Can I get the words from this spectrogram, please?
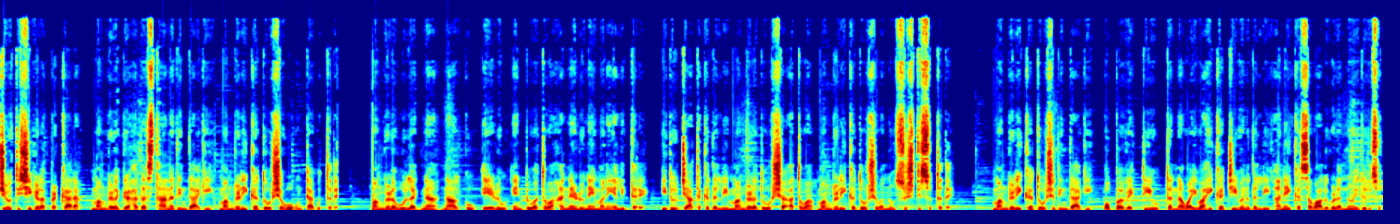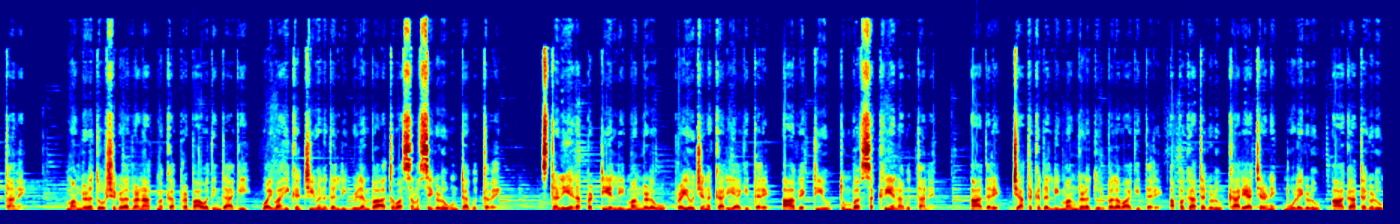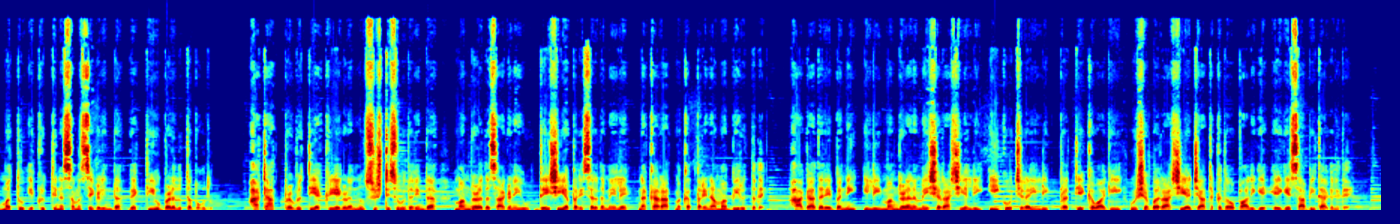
ಜ್ಯೋತಿಷಿಗಳ ಪ್ರಕಾರ ಮಂಗಳ ಗ್ರಹದ ಸ್ಥಾನದಿಂದಾಗಿ ಮಂಗಳಿಕ ದೋಷವೂ ಉಂಟಾಗುತ್ತದೆ. ಮಂಗಳವು ಲಗ್ನ ನಾಲ್ಕು, ಏಳು, ಎಂಟು ಅಥವಾ ಹನ್ನೆರಡನೇ ಮನೆಯಲ್ಲಿದ್ದರೆ ಇದು ಜಾತಕದಲ್ಲಿ ಮಂಗಳ ದೋಷ ಅಥವಾ ಮಂಗಳಿಕ ದೋಷವನ್ನು ಸೃಷ್ಟಿಸುತ್ತದೆ. ಮಂಗಳಿಕ ದೋಷದಿಂದಾಗಿ ಒಬ್ಬ ವ್ಯಕ್ತಿಯು ತನ್ನ ವೈವಾಹಿಕ ಜೀವನದಲ್ಲಿ ಅನೇಕ ಸವಾಲುಗಳನ್ನು ಎದುರಿಸುತ್ತಾನೆ. ಮಂಗಳ ದೋಷಗಳ ಋಣಾತ್ಮಕ ಪ್ರಭಾವದಿಂದಾಗಿ ವೈವಾಹಿಕ ಜೀವನದಲ್ಲಿ ವಿಳಂಬ ಅಥವಾ ಸಮಸ್ಯೆಗಳು ಉಂಟಾಗುತ್ತವೆ. ಸ್ಥಳೀಯರ ಪಟ್ಟಿಯಲ್ಲಿ ಮಂಗಳವು ಪ್ರಯೋಜನಕಾರಿಯಾಗಿದ್ದರೆ ಆ ವ್ಯಕ್ತಿಯು ತುಂಬಾ ಸಕ್ರಿಯನಾಗುತ್ತಾನೆ. ಆದರೆ ಜಾತಕದಲ್ಲಿ ಮಂಗಳ ದುರ್ಬಲವಾಗಿದ್ದರೆ ಅಪಘಾತಗಳು, ಕಾರ್ಯಾಚರಣೆ, ಮೂಳೆಗಳು, ಆಘಾತಗಳು ಮತ್ತು ಯಕೃತ್ತಿನ ಸಮಸ್ಯೆಗಳಿಂದ ವ್ಯಕ್ತಿಯು ಬಳಲುತ್ತಬಹುದು. ಹಠಾತ್ ಪ್ರವೃತ್ತಿಯ ಕ್ರಿಯೆಗಳನ್ನು ಸೃಷ್ಟಿಸುವುದರಿಂದ ಮಂಗಳದ ಸಾಗಣೆಯು ದೇಶೀಯ ಪರಿಸರದ ಮೇಲೆ ನಕಾರಾತ್ಮಕ ಪರಿಣಾಮ ಬೀರುತ್ತದೆ. ಹಾಗಾದರೆ ಬನ್ನಿ, ಇಲ್ಲಿ ಮಂಗಳನ ಮೇಷರಾಶಿಯಲ್ಲಿ ಈ ಗೋಚರ ಇಲ್ಲಿ ಪ್ರತ್ಯೇಕವಾಗಿ ವೃಷಭ ರಾಶಿಯ ಜಾತಕದ ಪಾಲಿಗೆ ಹೇಗೆ ಸಾಬೀತಾಗಲಿದೆ?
